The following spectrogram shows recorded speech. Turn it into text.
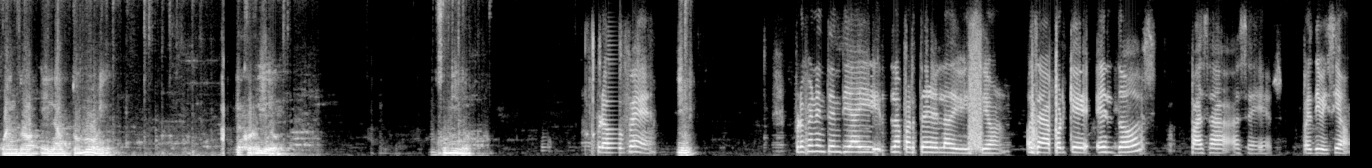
Cuando el automóvil recorrido, ha consumido, Profe, dime, profe, no entendí ahí la parte de la división. O sea, porque el 2 pasa a ser, pues, división.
